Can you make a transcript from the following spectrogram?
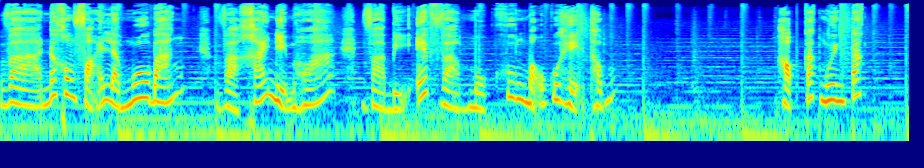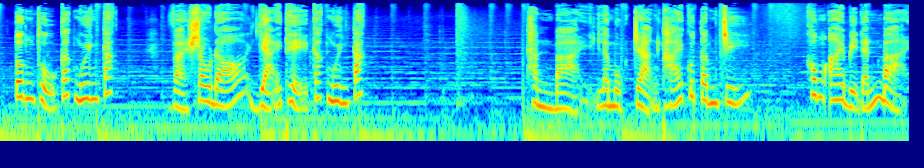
và nó không phải là mua bán và khái niệm hóa và bị ép vào một khuôn mẫu của hệ thống. Học các nguyên tắc, tuân thủ các nguyên tắc và sau đó giải thể các nguyên tắc. Thành bại là một trạng thái của tâm trí, không ai bị đánh bại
